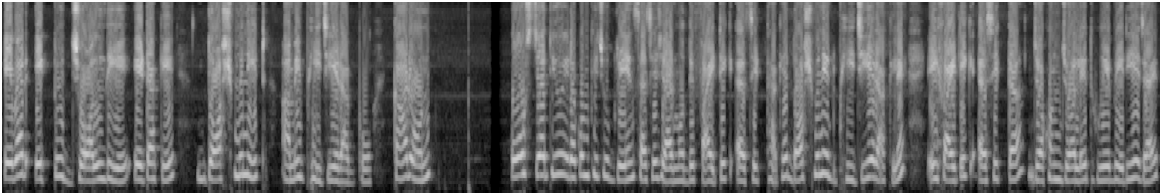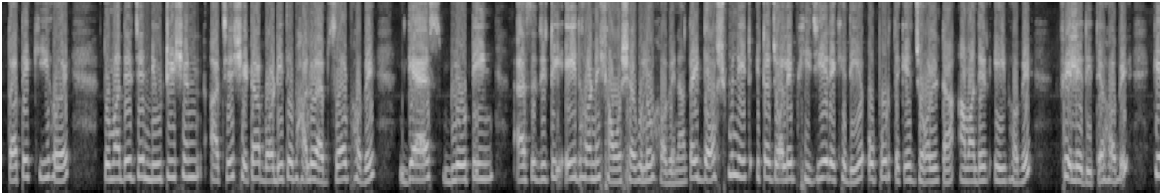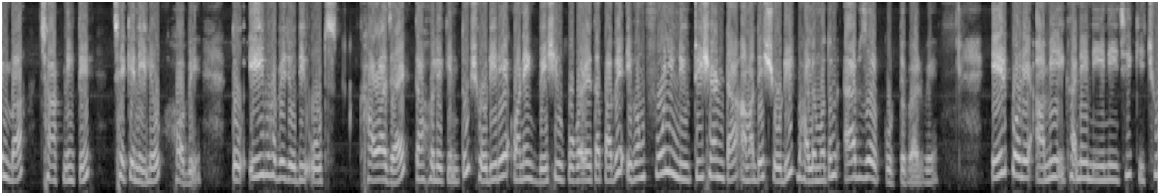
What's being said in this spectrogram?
এবার একটু জল দিয়ে এটাকে দশ মিনিট আমি ভিজিয়ে রাখব। কারণ ওটস জাতীয় এরকম কিছু গ্রেনস আছে যার মধ্যে ফাইটিক অ্যাসিড থাকে। দশ মিনিট ভিজিয়ে রাখলে এই ফাইটিক অ্যাসিডটা যখন জলে ধুয়ে বেরিয়ে যায়, তাতে কি হয়? তোমাদের যে নিউট্রিশন আছে সেটা বডিতে ভালো অ্যাবজর্ব হবে। গ্যাস ব্লোটিং অ্যাসিডিটি এই ধরনের সমস্যাগুলো হবে না। তাই দশ মিনিট এটা জলে ভিজিয়ে রেখে দিয়ে ওপর থেকে জলটা আমাদের এইভাবে ফেলে দিতে হবে কিংবা ছাঁকনিতে ছেঁকে নিলেও হবে। তো এইভাবে যদি ওটস খাওয়া যায়, তাহলে কিন্তু শরীরে অনেক বেশি উপকারিতা পাবে এবং ফুল নিউট্রিশনটা আমাদের শরীর ভালো মতন অ্যাবজর্ব করতে পারবে। এরপরে আমি এখানে নিয়ে নিয়েছি কিছু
